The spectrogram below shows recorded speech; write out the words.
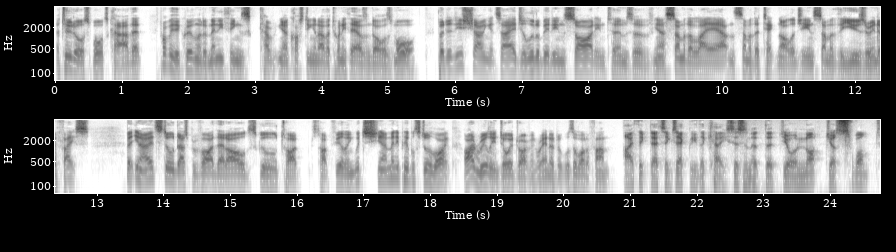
a two door sports car that probably the equivalent of many things, you know, costing another twenty thousand dollars more. But it is showing its age a little bit inside in terms of you know some of the layout and some of the technology and some of the user interface. But you know, it still does provide that old school type type feeling, which you know many people still like. I really enjoyed driving around it; it was a lot of fun. I think that's exactly the case, isn't it? That you're not just swamped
